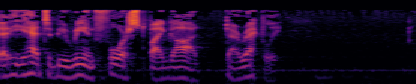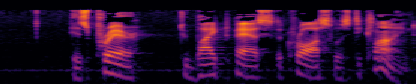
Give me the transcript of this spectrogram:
that he had to be reinforced by God directly. His prayer to bypass the cross was declined,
